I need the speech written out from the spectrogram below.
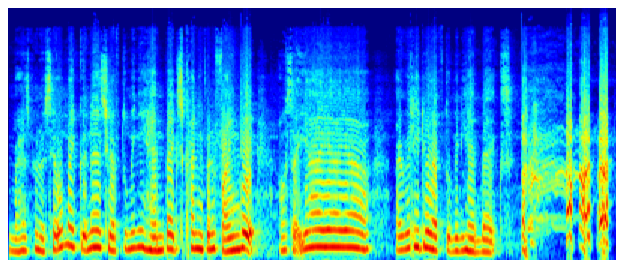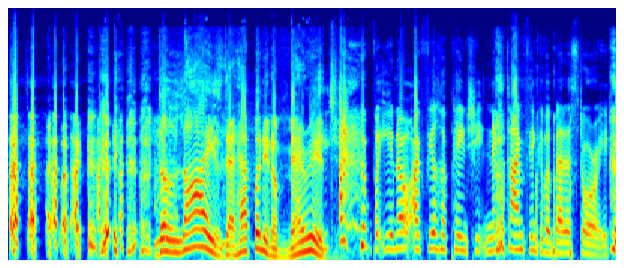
My husband would say, Oh my goodness, you have too many handbags, can't even find it. I was like, Yeah, yeah, yeah. I really do have too many handbags. the lies that happen in a marriage. but you know, I feel her pain. She next time think of a better story.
